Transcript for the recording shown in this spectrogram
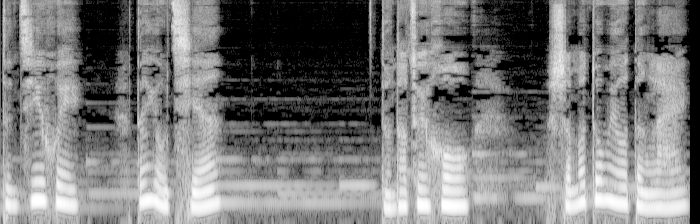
等机会，等有钱，等到最后，什么都没有等来。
